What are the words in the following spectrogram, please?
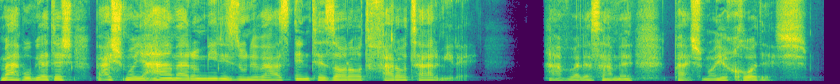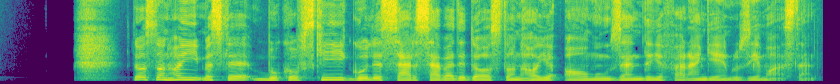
محبوبیتش پشمای همه رو میریزونه و از انتظارات فراتر میره. اول از همه پشمای خودش. داستانهایی مثل بوکوفسکی گل سرسبد داستانهای آموزنده فرهنگ امروزی ما هستند.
